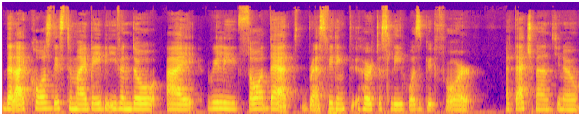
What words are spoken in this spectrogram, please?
that I caused this to my baby, even though I really thought that breastfeeding her to sleep was good for attachment, you know.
